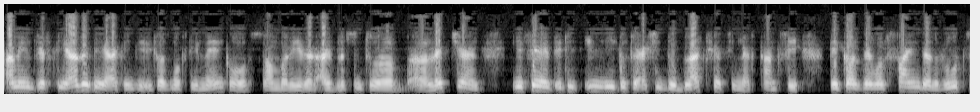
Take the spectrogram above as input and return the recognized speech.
I mean, just the other day, I think it was Mufti Menko, somebody that I've listened to a, a lecture, and he said it is illegal to actually do blood tests in that country because they will find that the roots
